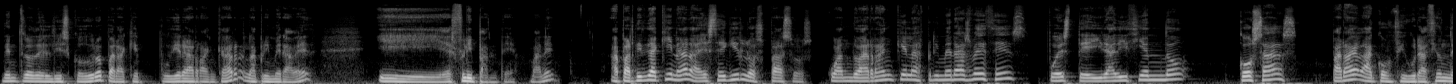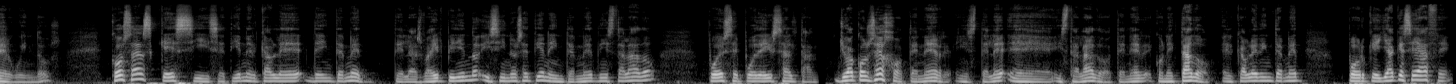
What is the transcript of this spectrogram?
dentro del disco duro para que pudiera arrancar la primera vez y es flipante, ¿vale? A partir de aquí nada, es seguir los pasos. Cuando arranque las primeras veces, pues te irá diciendo cosas para la configuración del Windows. Cosas que si se tiene el cable de internet te las va a ir pidiendo y si no se tiene internet instalado, pues se puede ir saltando. Yo aconsejo tener eh, instalado, tener conectado el cable de internet porque ya que se hace,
